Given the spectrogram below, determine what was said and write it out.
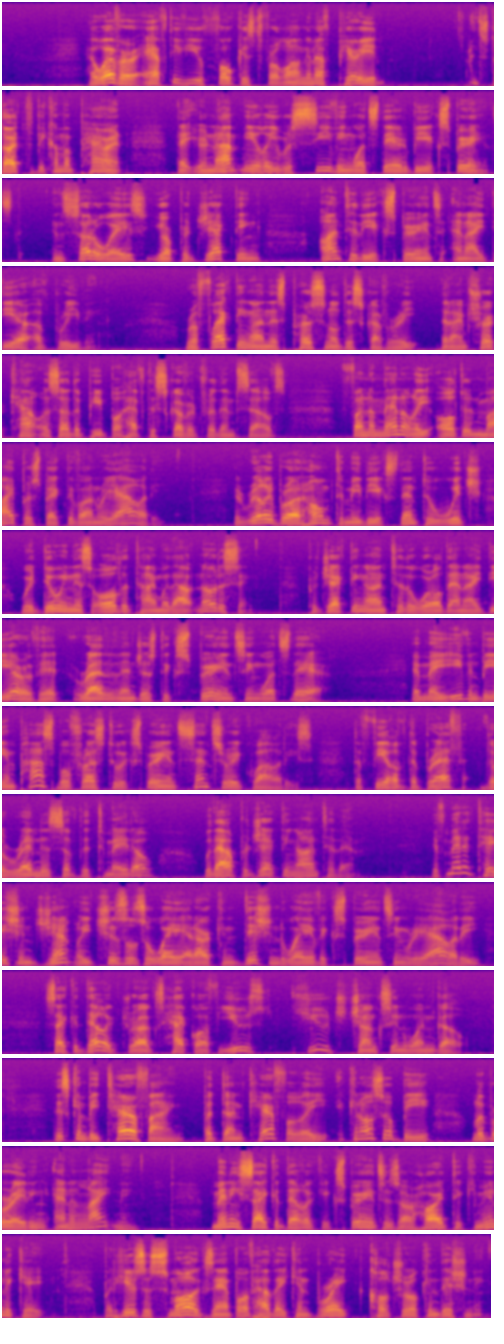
However, after you've focused for a long enough period, it starts to become apparent that you're not merely receiving what's there to be experienced in subtle ways, you're projecting onto the experience an idea of breathing. Reflecting on this personal discovery, that I'm sure countless other people have discovered for themselves, fundamentally altered my perspective on reality. It really brought home to me the extent to which we're doing this all the time without noticing, projecting onto the world an idea of it rather than just experiencing what's there. It may even be impossible for us to experience sensory qualities, the feel of the breath, the redness of the tomato, without projecting onto them. If meditation gently chisels away at our conditioned way of experiencing reality, psychedelic drugs hack off huge, huge chunks in one go. This can be terrifying, but done carefully, it can also be liberating and enlightening. Many psychedelic experiences are hard to communicate, but here's a small example of how they can break cultural conditioning.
